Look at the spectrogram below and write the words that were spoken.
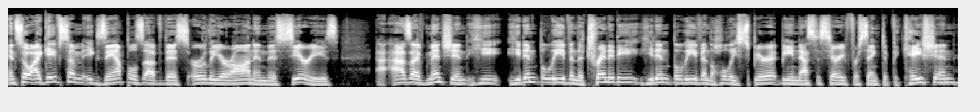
And so I gave some examples of this earlier on in this series. As I've mentioned, he, he didn't believe in the Trinity, he didn't believe in the Holy Spirit being necessary for sanctification.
